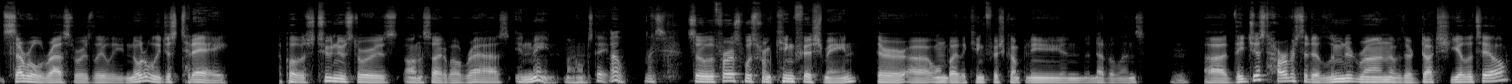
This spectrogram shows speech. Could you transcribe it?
several RAS stories lately. Notably, just today, I published two news stories on the site about RAS in Maine, my home state. oh, nice. So the first was from Kingfish, Maine. They're uh, owned by the Kingfish Company in the Netherlands. Mhm. Uh, they just harvested a limited run of their Dutch yellowtail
